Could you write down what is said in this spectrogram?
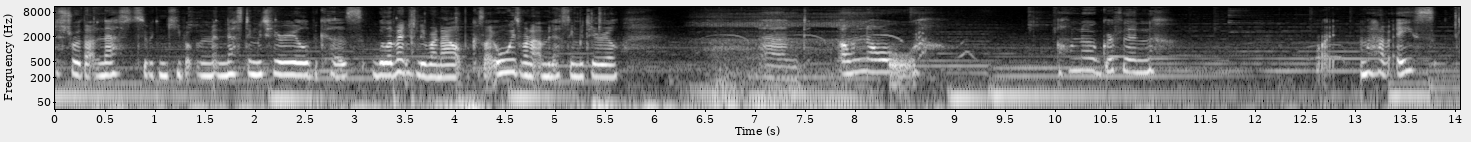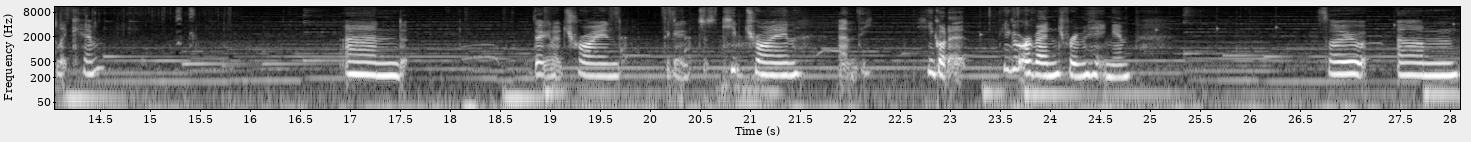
destroy that nest so we can keep up the nesting material because we'll eventually run out because I always run out of nesting material. And oh no, oh no, Griffin. Right, I'm gonna have Ace lick him. And they're gonna try and they're gonna just keep trying and he, he got it. He got revenge for him hitting him. So, um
